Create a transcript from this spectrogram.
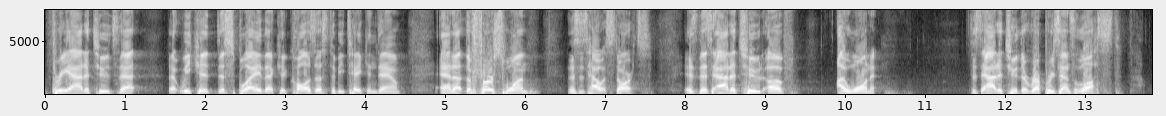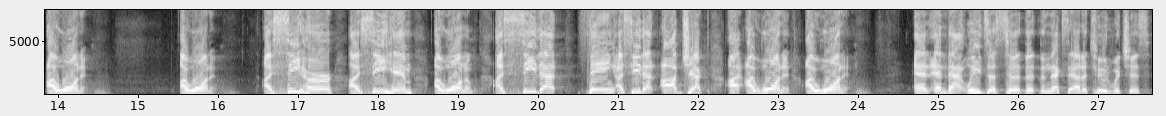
Three attitudes that, that we could display that could cause us to be taken down. And uh, the first one, this is how it starts, is this attitude of, I want it. It's This attitude that represents lust. I want it. I want it. I see her, I see him, I want him. I see that thing, I see that object, I, I want it, I want it. And, and that leads us to the, the next attitude, which is,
